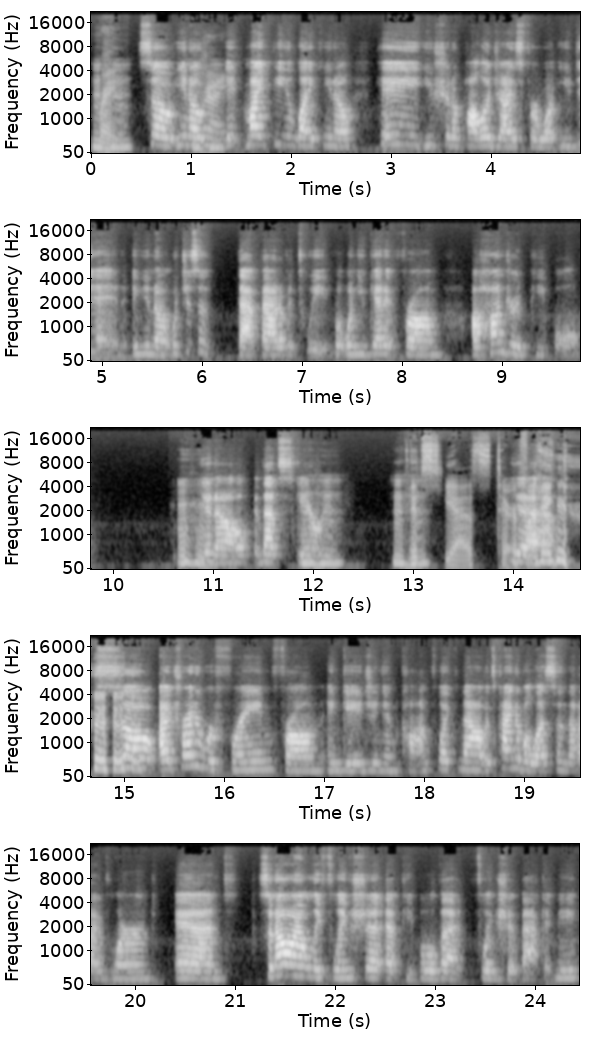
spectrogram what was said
Right. Mhm. so you know Right. it might be like you know hey you should apologize for what you did you know which isn't that bad of a tweet but when you get it from a hundred people Mhm. you know that's scary Mhm. Mhm. It's yeah, it's terrifying. Yeah. so I try to refrain from engaging in conflict now. It's kind of a lesson that I've learned. And so now I only fling shit at people that fling shit back at me,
